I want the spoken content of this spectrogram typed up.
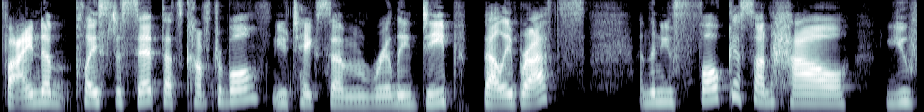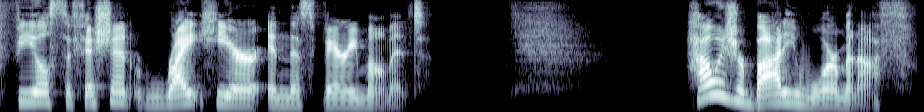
find a place to sit that's comfortable. You take some really deep belly breaths, and then you focus on how you feel sufficient right here in this very moment. How is your body warm enough?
